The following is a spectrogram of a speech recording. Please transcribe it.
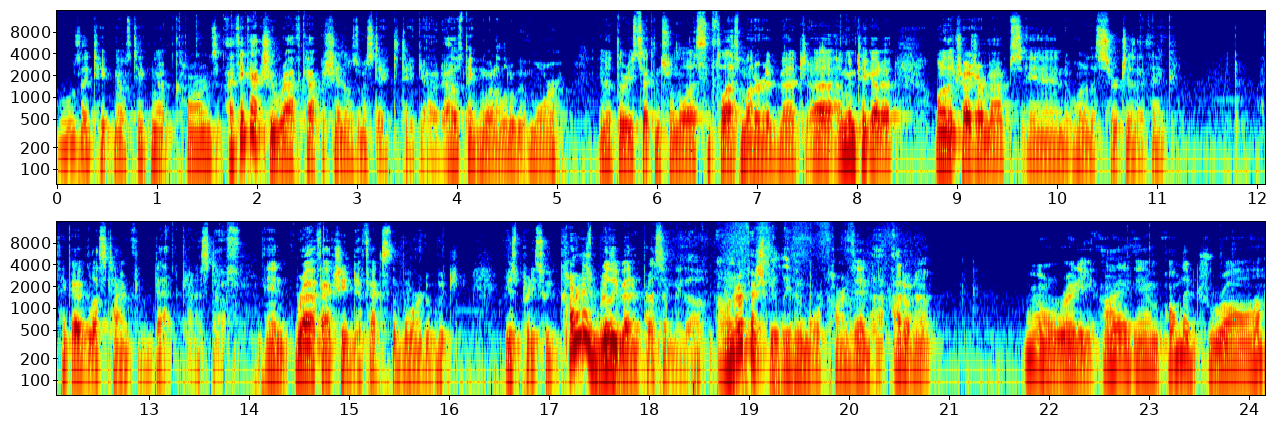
what was I taking? I was taking out Karns. I think actually Raff Capashen was a mistake to take out. I was thinking about a little bit more. You know, 30 seconds from the last, the last Mono Red match. Uh, I'm going to take out a, one of the treasure maps and one of the searches, I think. I think I have less time for that kind of stuff. And Wrath actually affects the board, which is pretty sweet. Karn has really been impressing me, though. I wonder if I should be leaving more Karns in. I, I don't know. Alrighty, I am on the draw.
